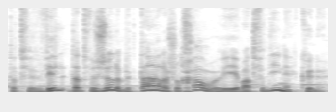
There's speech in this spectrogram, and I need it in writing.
dat we, willen, dat we zullen betalen zo gauw we weer wat verdienen kunnen.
